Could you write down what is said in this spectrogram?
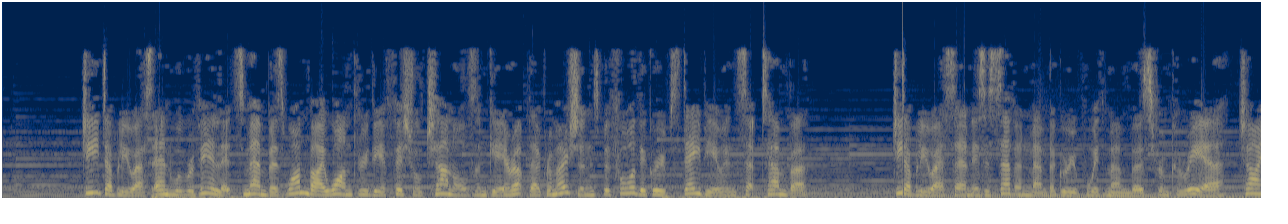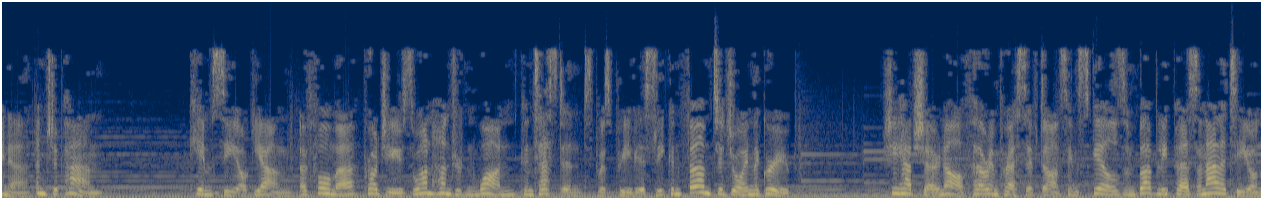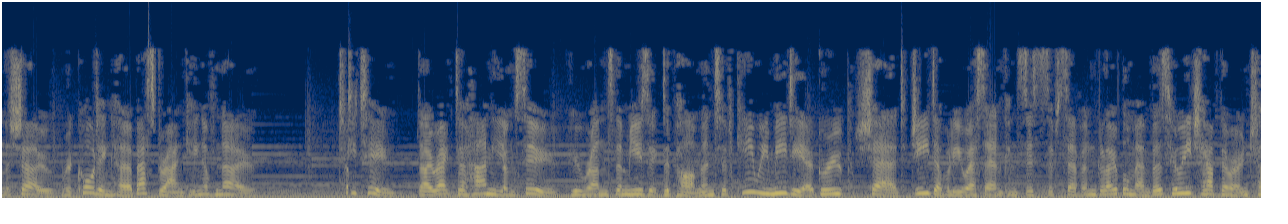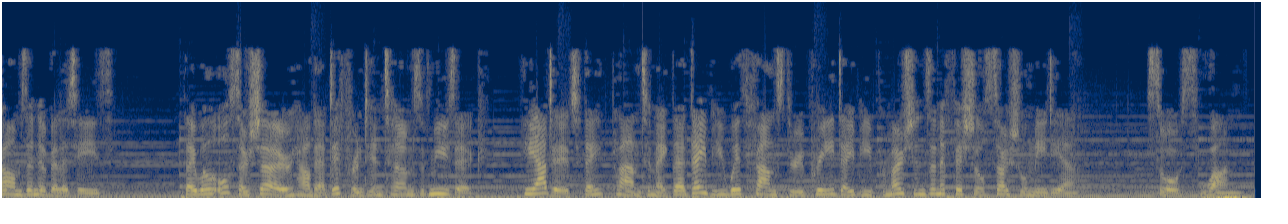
GWSN will reveal its members one by one through the official channels and gear up their promotions before the group's debut in September. GWSN is a seven-member group with members from Korea, China, and Japan. Kim Seokyung, a former Produce 101 contestant, was previously confirmed to join the group. She had shown off her impressive dancing skills and bubbly personality on the show, recording her best ranking of No. 22. Director Han Young-soo, who runs the music department of Kiwi Media Group, shared, GWSN consists of seven global members who each have their own charms and abilities. They will also show how they're different in terms of music. He added, they plan to make their debut with fans through pre-debut promotions and official social media. Source 1.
